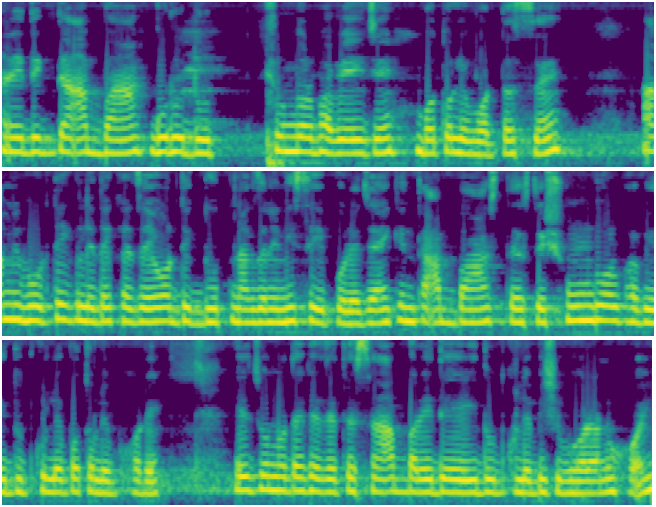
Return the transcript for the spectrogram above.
আর এদিক দিয়ে আব্বা গরু দুধ সুন্দরভাবে এই যে বোতলে ভরতেছে। আমি ভরতে গেলে দেখা যায় অর্ধেক দুধ নাক জানি নিচেই পড়ে যায়, কিন্তু আব্বা আস্তে আস্তে সুন্দরভাবে এই দুধগুলো বোতলে ভরে। এর জন্য দেখা যেতেছে আব্বার এই এদের এই দুধগুলো বেশি ভরানো হয়।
